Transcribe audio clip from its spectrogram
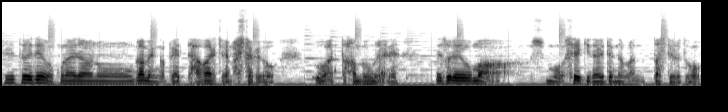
携帯電話この間あの画面がペって剥がれちゃいましたけど、うわっと半分ぐらいね。で、それをまあ、もう正規代理店なんか出してると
